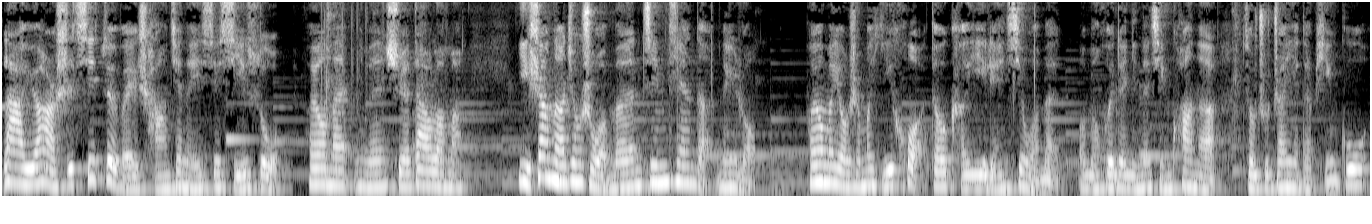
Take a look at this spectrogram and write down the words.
腊月二十七最为常见的一些习俗。朋友们，你们学到了吗？以上呢，就是我们今天的内容。朋友们有什么疑惑，都可以联系我们，我们会对您的情况呢做出专业的评估，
